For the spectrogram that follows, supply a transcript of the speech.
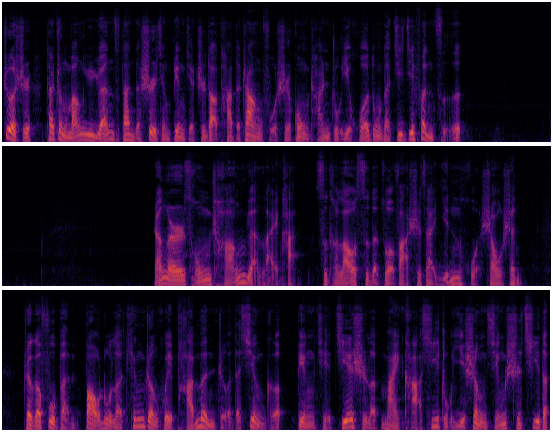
这时，他正忙于原子弹的事情，并且知道她的丈夫是共产主义活动的积极分子。然而，从长远来看，斯特劳斯的做法是在引火烧身。这个副本暴露了听证会盘问者的性格，并且揭示了麦卡锡主义盛行时期的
